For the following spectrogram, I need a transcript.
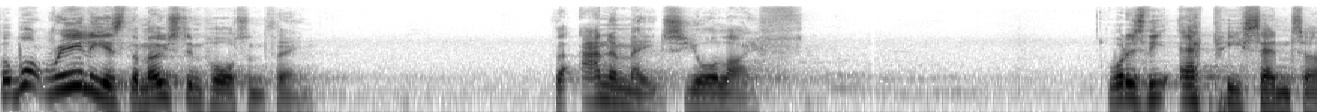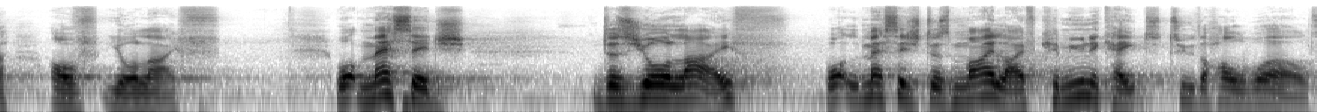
But what really is the most important thing that animates your life? What is the epicenter of your life? What message does your life, what message does my life communicate to the whole world?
